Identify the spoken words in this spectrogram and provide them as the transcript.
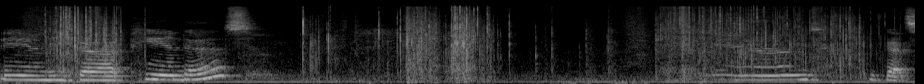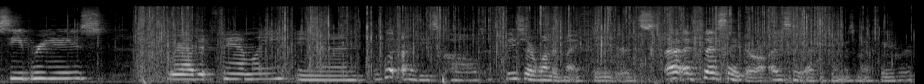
And we've got pandas. And we've got Seabreeze, Rabbit Family, and what are these called? These are one of my favorites. I, I, say they're all, I say everything is my favorite.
